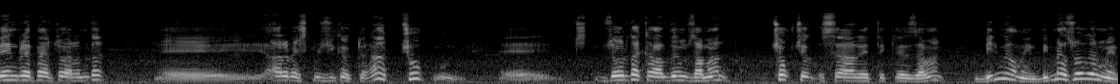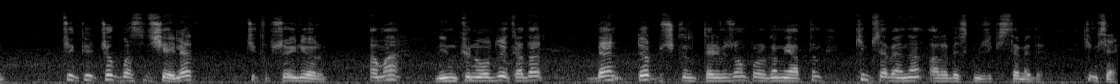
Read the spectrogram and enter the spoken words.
Benim repertuarımda e, arabesk müzik yoktu. Ha çok e, zorda kaldığım zaman, çok çok ısrar ettikleri zaman bilmiyor muyum? Bilmez olur muyum? Çünkü çok basit şeyler çıkıp söylüyorum. Ama mümkün olduğu kadar ben 4,5 yıllık televizyon programı yaptım. Kimse benden arabesk müzik istemedi. Kimse.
